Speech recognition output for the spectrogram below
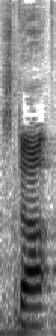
Stop.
